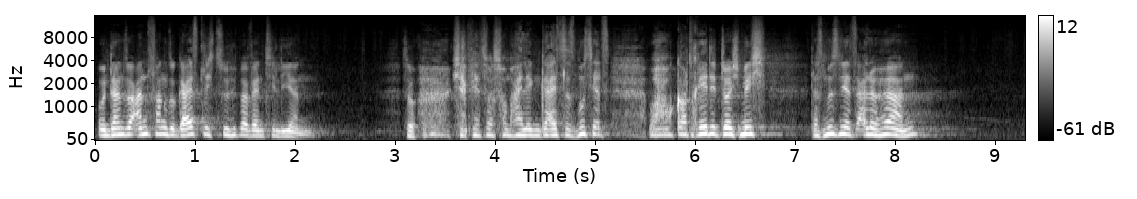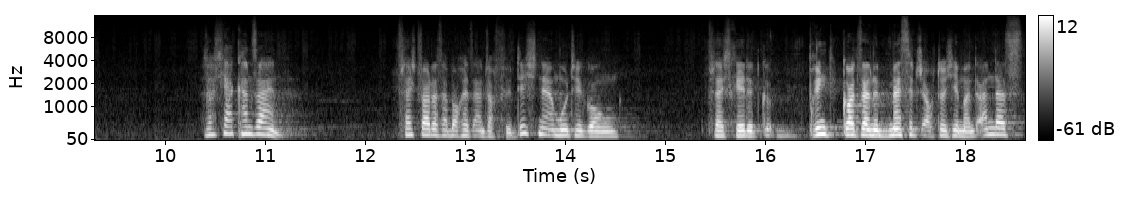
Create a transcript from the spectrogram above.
und dann so anfangen, so geistlich zu hyperventilieren. So, ich habe jetzt was vom Heiligen Geist, das muss jetzt, wow, Gott redet durch mich, das müssen jetzt alle hören. Ich sage, ja, kann sein. Vielleicht war das aber auch jetzt einfach für dich eine Ermutigung. Vielleicht redet, bringt Gott seine Message auch durch jemand anders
